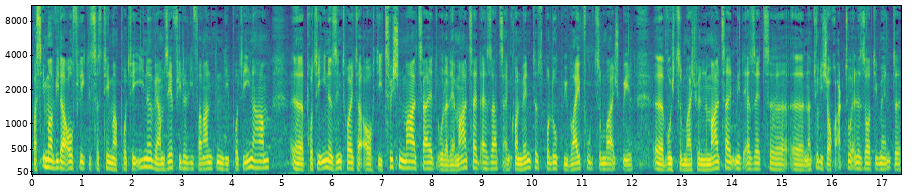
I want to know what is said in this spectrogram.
Was immer wieder auflegt, ist das Thema Proteine. Wir haben sehr viele Lieferanten, die Proteine haben. Äh, Proteine sind heute auch die Zwischenmahlzeit oder der Mahlzeitersatz, ein konventes Produkt wie Y-Food zum Beispiel, äh, wo ich zum Beispiel eine Mahlzeit mit ersetze. Äh, natürlich auch aktuelle Sortimente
